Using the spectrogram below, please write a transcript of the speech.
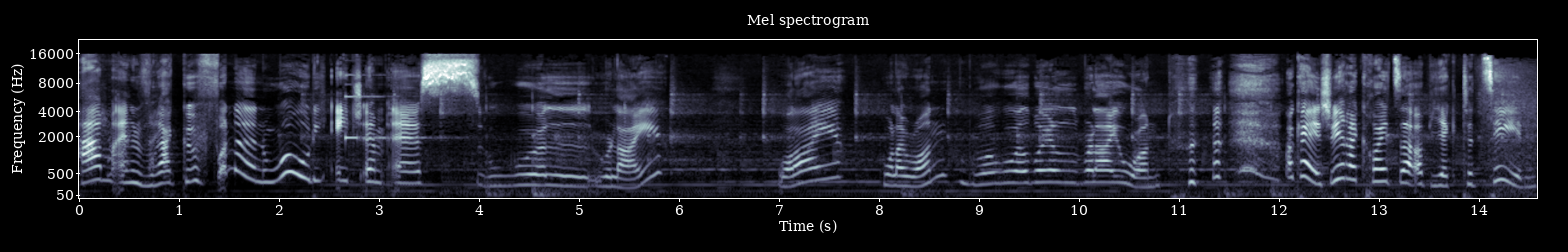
Haben einen Wrack gefunden. Woo, die HMS Wally. Wally? Will I run? Will I run? okay, schwerer Kreuzer, Objekte 10.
